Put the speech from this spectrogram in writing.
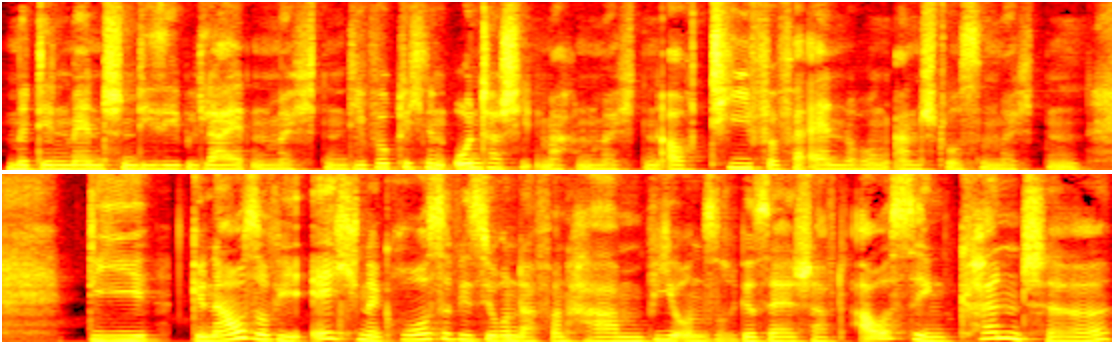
mit den Menschen, die sie begleiten möchten, die wirklich einen Unterschied machen möchten, auch tiefe Veränderungen anstoßen möchten, die genauso wie ich eine große Vision davon haben, wie unsere Gesellschaft aussehen könnte,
